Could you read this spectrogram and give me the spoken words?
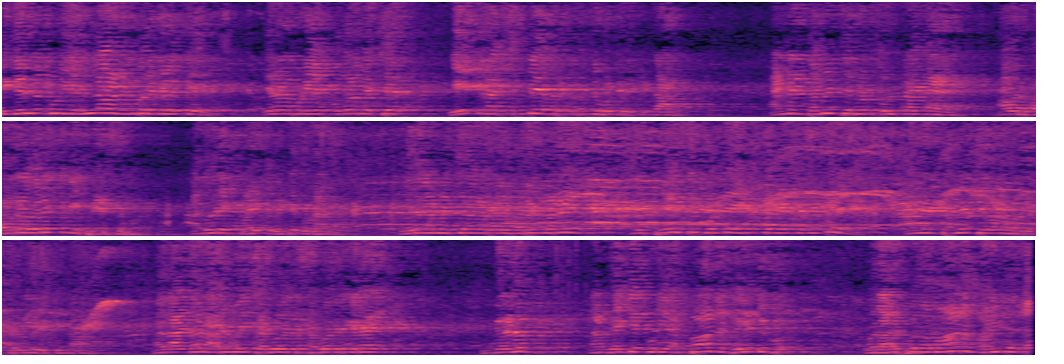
இங்க இருக்கக்கூடிய எல்லா நண்பர்களுக்கு என்னுடைய நம்முடைய முதலமைச்சர் ஏக்நாத் சிண்டே அவர்கள் வந்து கொண்டிருக்கிறார் அண்ணன் தமிழ்ச்செல்வன் சொல்லிட்டாங்க அவர் வர்ற வரைக்கும் நீ பேசணும். அது வரைக்கும் மைக்க வைக்க கூடாது முதலமைச்சர் அவர்கள் வரும் வரை நீ பேசிக்கொண்டே இருக்க வேண்டும் என்று அண்ணன் தமிழ்ச்செல்வன் அவர்கள் சொல்லியிருக்கிறார் அதனால்தான் அருமை சகோதர சகோதரிகளை உங்களிடம் நான் வைக்கக்கூடிய அன்பான வேண்டுகோள் ஒரு அற்புதமான மனிதர்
